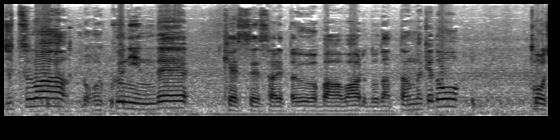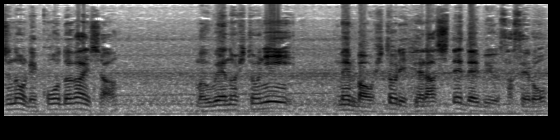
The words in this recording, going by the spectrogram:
実は6人で結成されたウーバーワールドだったんだけど当時のレコード会社、まあ、上の人にメンバーを1人減らしてデビューさせろっ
